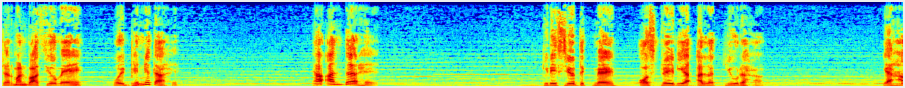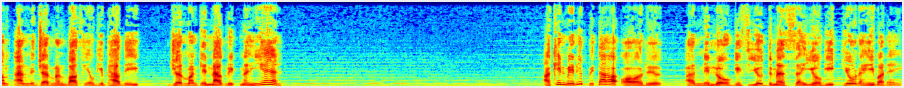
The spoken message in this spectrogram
जर्मन वासियों में कोई भिन्नता है क्या अंतर है कि इस युद्ध में ऑस्ट्रेलिया अलग क्यों रहा? क्या हम अन्य जर्मन वासियों की भांति जर्मन के नागरिक नहीं हैं? आखिर मेरे पिता और अन्य लोग इस युद्ध में सहयोगी क्यों नहीं बने?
